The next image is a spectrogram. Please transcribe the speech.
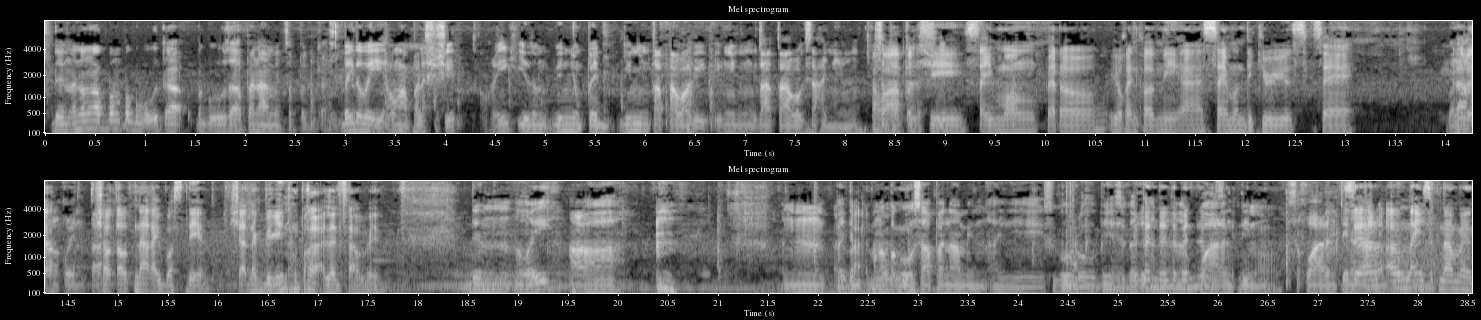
Then, ano nga bang pag-uusa- pag-uusapan namin sa podcast? By the way, ako nga pala si Shit. Okay? Yun, yun yung ped, yun yung tatawag, yun yung tatawag sa kanya yun. Ako nga pala si Simon, pero you can call me uh, Simon the Curious kasi Wala kang kwenta. shoutout na kay Boss Dale. Siya nagbigay ng pangalan sa amin. Then, okay. Ah, mm, pwede, Ano ba? mga Yung- pag-uusapan namin ay siguro basically Depende, ano, depende. quarantine. Oo. Sa quarantine Kasi na namin. ang naisip namin,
